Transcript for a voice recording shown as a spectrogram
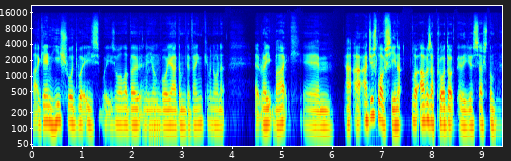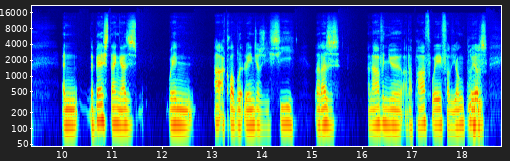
but again, he showed what he's what he's all about. And mm-hmm. a young boy, Adam Devine, coming on it at right back. Um, I, I just love seeing it. Look, I was a product of the youth system, mm-hmm. and the best thing is when at a club like Rangers, you see there is an avenue or a pathway for young mm-hmm. players. Mm-hmm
